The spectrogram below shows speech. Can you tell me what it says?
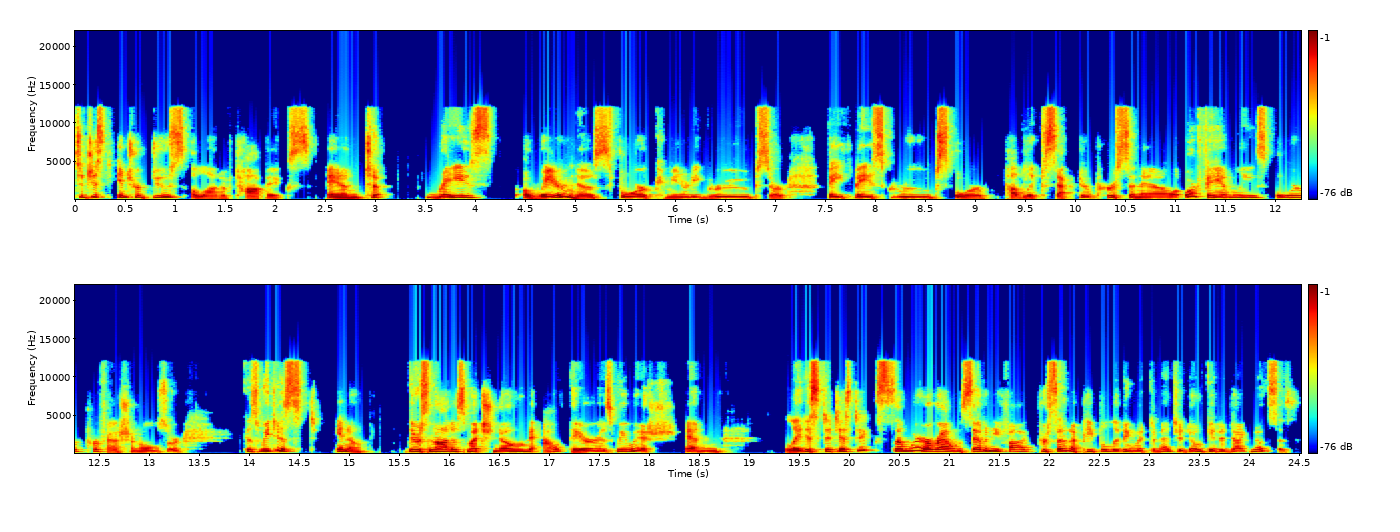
to just introduce a lot of topics and to raise awareness for community groups or faith based groups or public sector personnel or families or professionals or because we just, you know, there's not as much known out there as we wish. And latest statistics somewhere around 75% of people living with dementia don't get a diagnosis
